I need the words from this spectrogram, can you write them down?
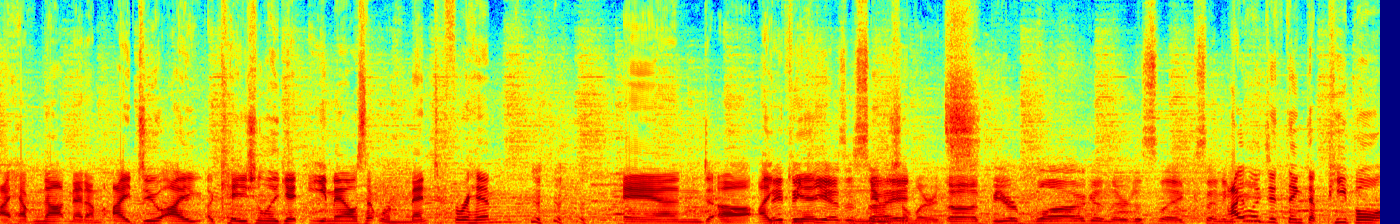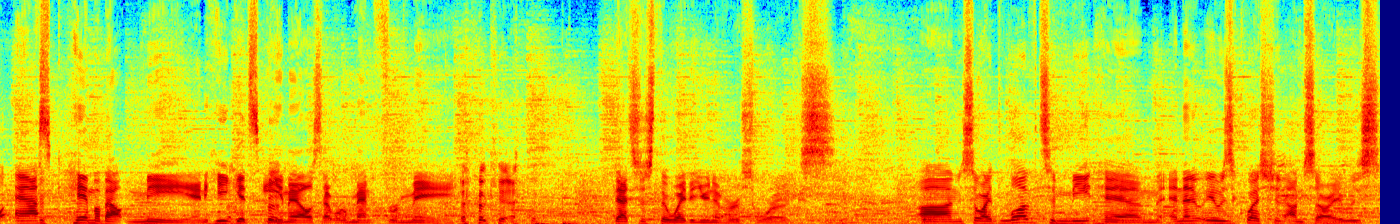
I have not met him. I do. I occasionally get emails that were meant for him, and uh, I They think get he has a news side alerts. uh, beer blog, and they're just like sending. I me- like to think that people ask him about me, and he gets emails that were meant for me. Okay. That's just the way the universe works. Um, so I'd love to meet him, and then it was a question. I'm sorry, it was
